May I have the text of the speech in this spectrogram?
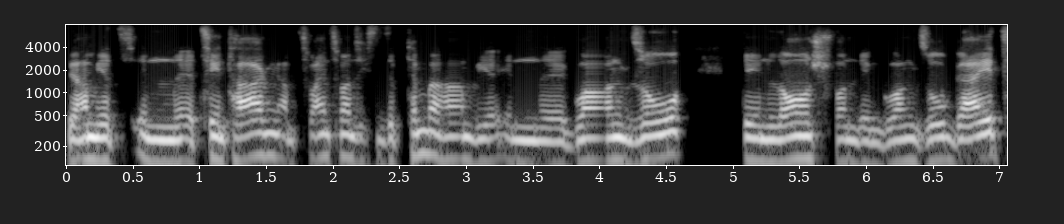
Wir haben jetzt in äh, zehn Tagen, am 22. September haben wir in Guangzhou den Launch von dem Guangzhou Guide.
